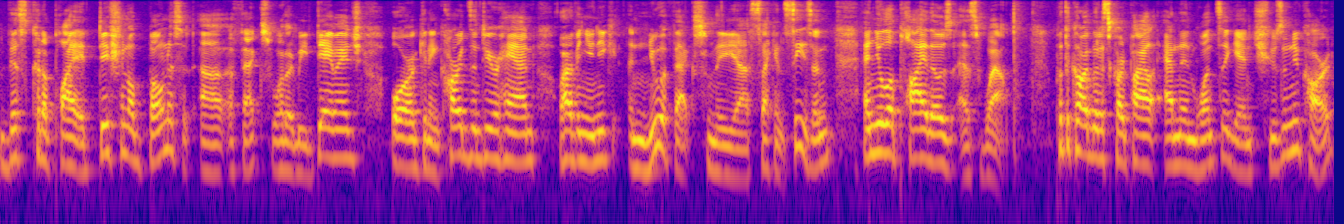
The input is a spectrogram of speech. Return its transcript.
this could apply additional bonus uh, effects, whether it be damage or getting cards into your hand, or having unique and new effects from the uh, second season, and you'll apply those as well. Put the card in the discard pile, and then once again choose a new card,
